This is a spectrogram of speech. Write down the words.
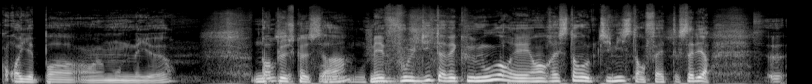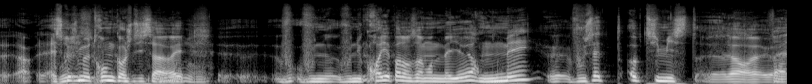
croyez pas en un monde meilleur. Non, pas plus que ça, mais vous le dites avec humour et en restant optimiste en fait. C'est-à-dire, euh, est-ce que je me trompe quand je dis ça Non, ouais non. vous, vous ne, vous ne croyez pas dans un monde meilleur, mais euh, vous êtes optimiste. Alors, euh, Enfin,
